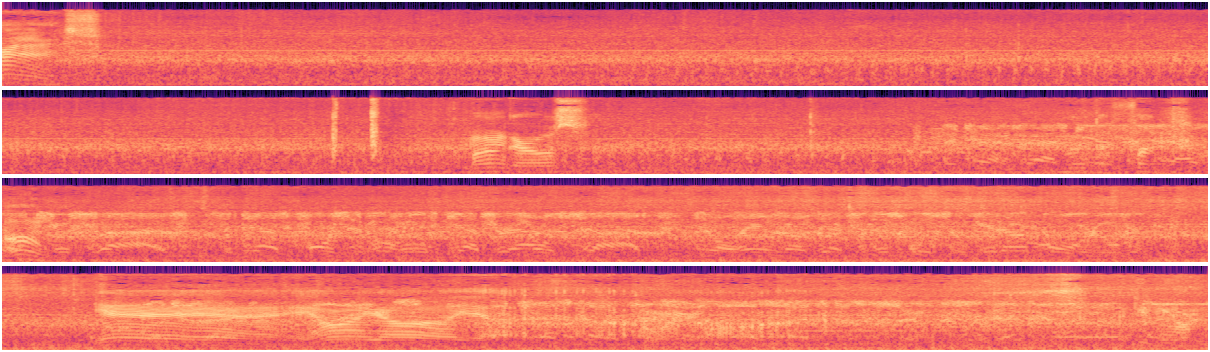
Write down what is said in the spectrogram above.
Marines. Come on, girls. Where the fuck? Oh. Yeah. Oh my god. Yeah. Oh my god. Get me on the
